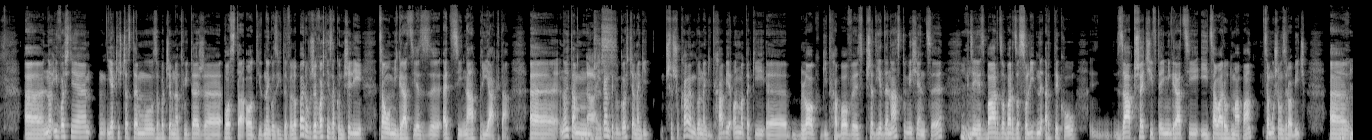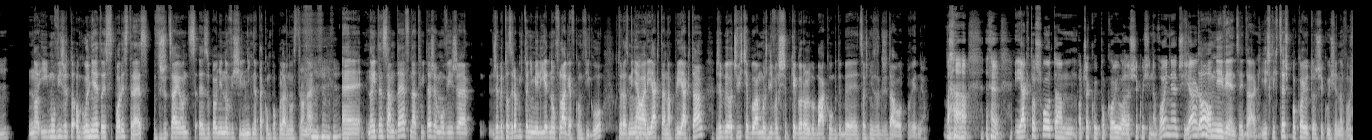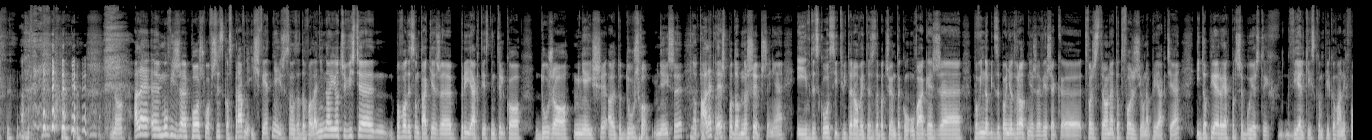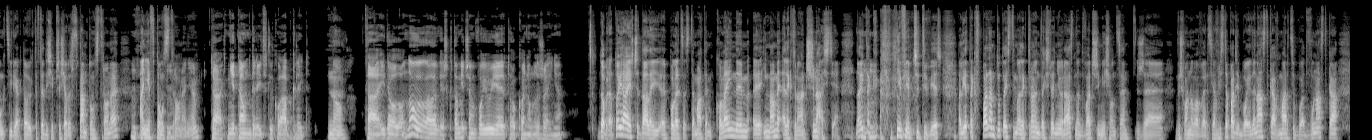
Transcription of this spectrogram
E, no i właśnie jakiś czas temu zobaczyłem na Twitterze posta od jednego z ich deweloperów, że właśnie zakończyli całą migrację z Etsy na Preacta. E, no i tam nice. przeszukałem tego gościa na przeszukałem go na GitHubie. On ma taki e, blog GitHubowy sprzed 11 miesięcy, mhm. gdzie jest bardzo, bardzo solidny artykuł za, przeciw tej migracji i cała roadmapa, co muszą zrobić. E, mhm. No i mówi, że to ogólnie to jest spory stres, wrzucając e, zupełnie nowy silnik na taką popularną stronę. E, no i ten sam dev na Twitterze mówi, że żeby to zrobić, to nie mieli jedną flagę w konfigu, która zmieniała no. Reacta na Preacta, żeby oczywiście była możliwość szybkiego rollbacku, gdyby coś nie zgrzytało odpowiednio. Jak to szło tam? Oczekuj pokoju, ale szykuj się na wojnę, czy jak? To mniej więcej, tak. Jeśli chcesz pokoju, to szykuj się na wojnę. no, ale y, mówi, że poszło wszystko sprawnie i świetnie i że są zadowoleni. No i oczywiście powody są takie, że Preact jest nie tylko dużo mniejszy, ale to dużo mniejszy, no tak, ale tak. też podobno szybszy, nie? I w dyskusji twitterowej też zobaczyłem taką uwagę, że powinno być zupełnie odwrotnie, że wiesz, jak y, tworzysz stronę, to tworzysz ją na Preactie i dopiero jak potrzebujesz tych wielkich, skomplikowanych funkcji reaktowych, to wtedy się przesiadasz w tamtą stronę, a nie w tą mm -hmm. stronę, nie? Tak, nie downgrade, tylko upgrade. No. Tak, ideolo. No, ale wiesz, kto mieczem wojuje, to koniom lżej, nie? Dobra, to ja jeszcze dalej e, polecę z tematem kolejnym e, i mamy Elektrona 13. No i tak, mhm. nie wiem czy ty wiesz, ale ja tak wpadam tutaj z tym Elektronem tak średnio raz na 2-3 miesiące, że wyszła nowa wersja. W listopadzie była 11, w marcu była 12,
